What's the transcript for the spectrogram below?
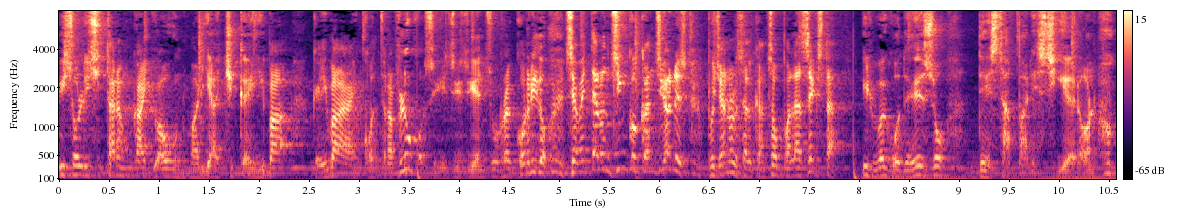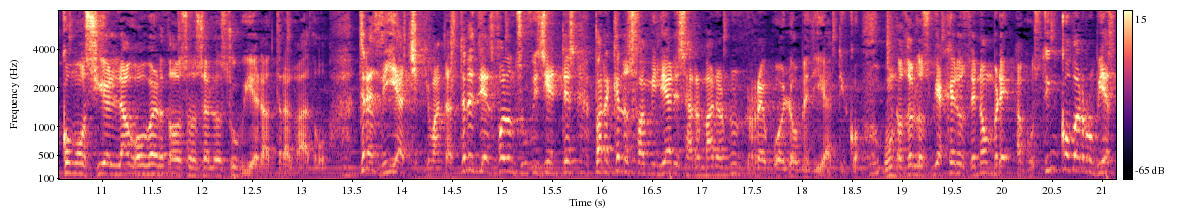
y solicitaron gallo a un mariachi que iba, que iba en contraflujo. Sí, sí, sí, en su recorrido se aventaron cinco canciones, pues ya no les alcanzó para la sexta. Y luego de eso desaparecieron, como si el lago verdoso se los hubiera tragado. Tres días, chiquibandas, tres días fueron suficientes para que los familiares armaran un revuelo mediático. Uno de los viajeros de nombre Agustín Covarrubias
